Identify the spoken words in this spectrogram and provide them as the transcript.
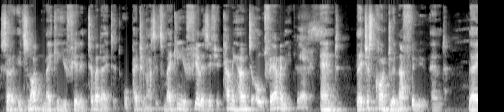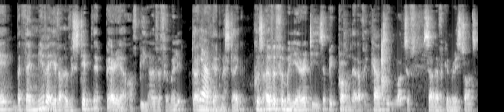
So it's not making you feel intimidated or patronized. It's making you feel as if you're coming home to old family yes. and they just can't do enough for you. And they, but they never ever overstep that barrier of being over familiar. Don't Yeah. make that mistake because over familiarity is a big problem that I've encountered in lots of South African restaurants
